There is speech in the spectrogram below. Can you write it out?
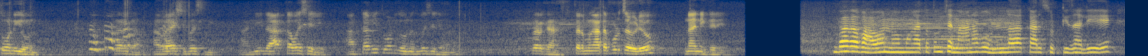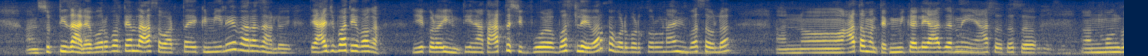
तोंड घेऊन. बरं का? हवी अशी बसली. आणि इथं अक्का बसेली. अक्का बी तोंड घेऊनच बसली म्हणा. बरं का? तर मग आता पुढचा व्हिडिओ नानी करीन. बघा भावांनो मग आता तुमच्या नाना भाऊंना काल सुट्टी झाली आहे. आणि सुट्टी झाल्याबरोबर त्यांना असं वाटतंय की मी लय बरा झालोय. ते अजिबात आहे बघा. इकडं हिंडतीन आता आता शिक बसले बरं का बडबड करून आम्ही बसवलं. आणि आता म्हणते मी काय आजार नाही आहे, असं तसं. आणि मग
